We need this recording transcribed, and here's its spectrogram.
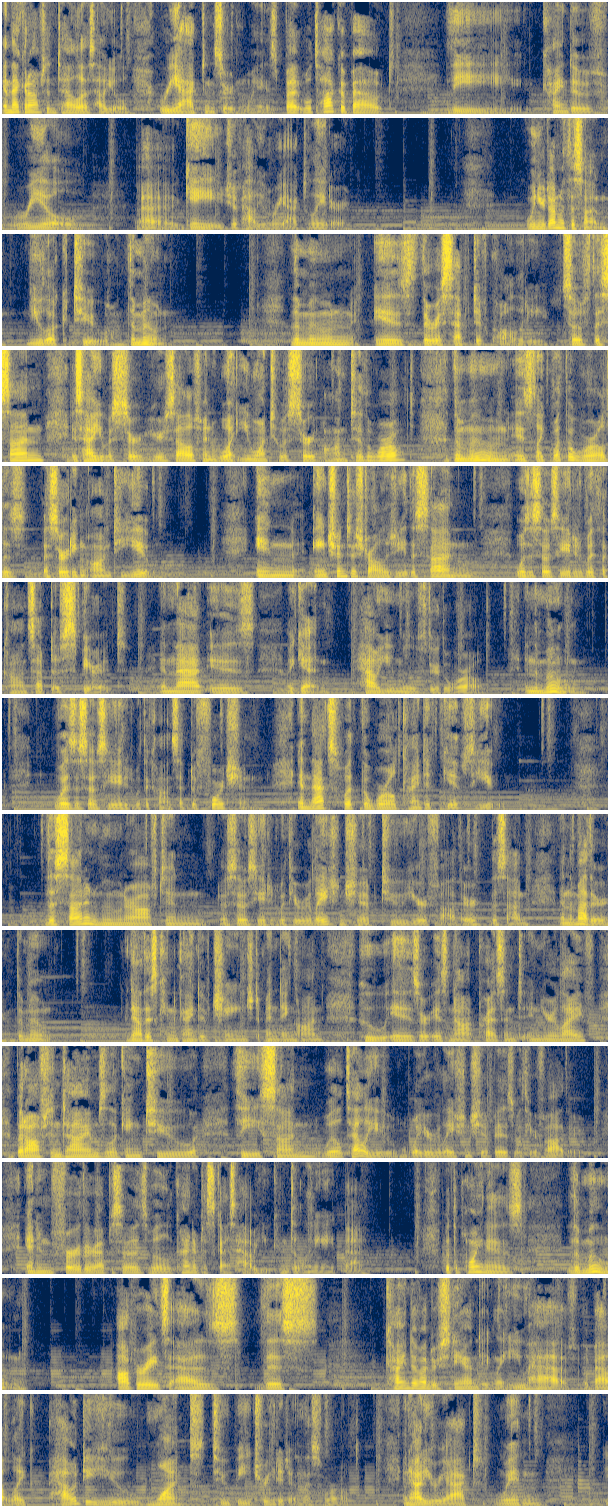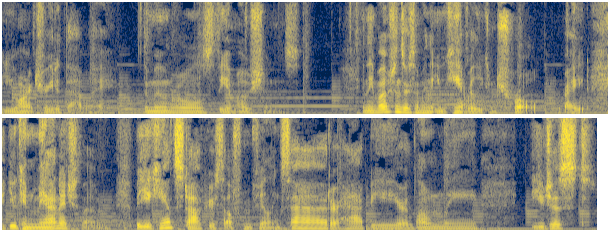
And that can often tell us how you'll react in certain ways. But we'll talk about the kind of real uh, gauge of how you'll react later. When you're done with the sun, you look to the moon. The moon is the receptive quality. So, if the sun is how you assert yourself and what you want to assert onto the world, the moon is like what the world is asserting onto you. In ancient astrology, the sun was associated with the concept of spirit, and that is, again, how you move through the world. In the moon, was associated with the concept of fortune, and that's what the world kind of gives you. The sun and moon are often associated with your relationship to your father, the sun, and the mother, the moon. Now, this can kind of change depending on who is or is not present in your life, but oftentimes looking to the sun will tell you what your relationship is with your father. And in further episodes, we'll kind of discuss how you can delineate that. But the point is, the moon operates as this kind of understanding that you have about, like, how do you want to be treated in this world? And how do you react when you aren't treated that way? The moon rules the emotions. And the emotions are something that you can't really control right? You can manage them, but you can't stop yourself from feeling sad or happy or lonely. you just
